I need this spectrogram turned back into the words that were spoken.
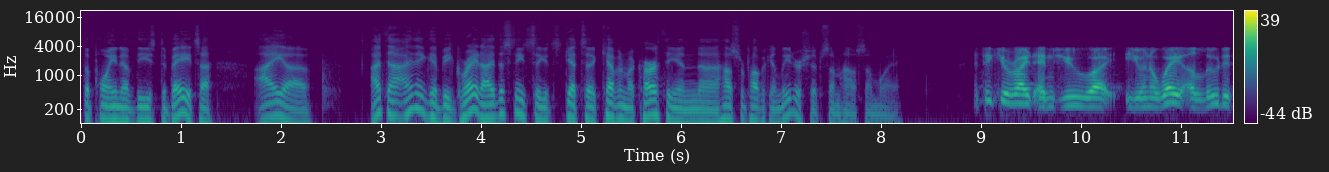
the point of these debates, uh, I uh, I th- I think it'd be great. I this needs to get to Kevin McCarthy and uh, House Republican leadership somehow, some way. I think you're right, and you uh, you in a way alluded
